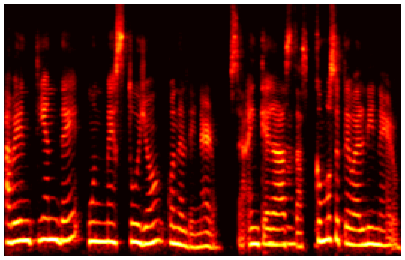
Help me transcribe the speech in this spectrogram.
a ver, entiende un mes tuyo con el dinero. O sea, ¿en qué gastas? ¿Cómo se te va el dinero?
